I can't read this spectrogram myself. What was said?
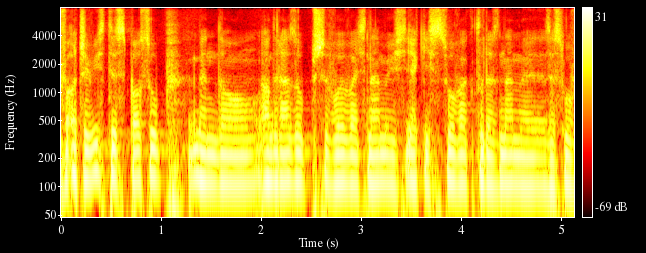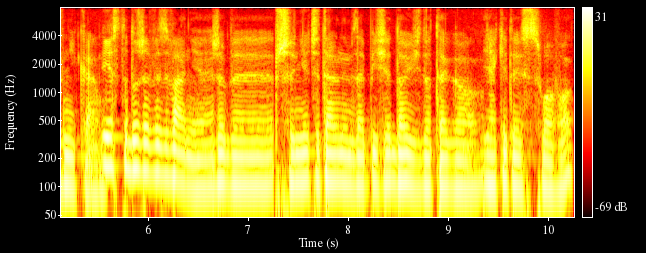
w oczywisty sposób będą od razu przywoływać na myśl jakieś słowa, które znamy ze słownika. Jest to duże wyzwanie, żeby przy nieczytelnym zapisie dojść do tego, jakie to jest słowo.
